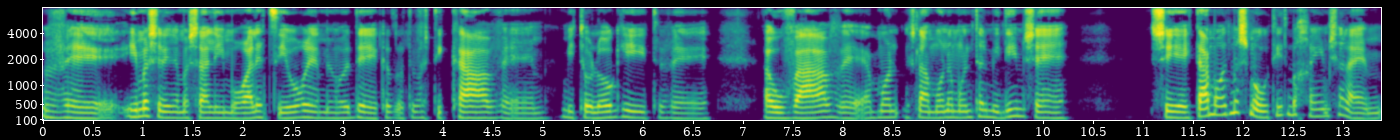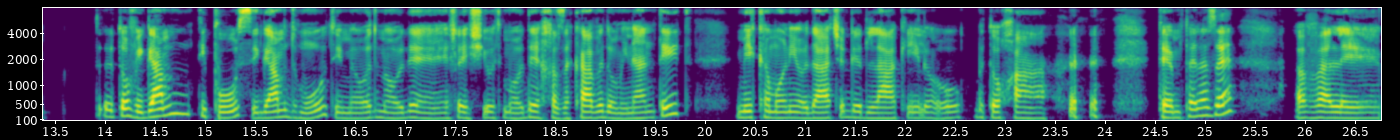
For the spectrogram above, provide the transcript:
ואימא שלי למשל היא מורה לציור אה, מאוד אה, כזאת ותיקה ומיתולוגית ואהובה, ויש לה המון המון תלמידים ש... שהיא הייתה מאוד משמעותית בחיים שלהם. טוב, היא גם טיפוס, היא גם דמות, היא מאוד מאוד, אה, יש לה אישיות מאוד חזקה ודומיננטית. מי כמוני יודעת שגדלה כאילו בתוך הטמפל הזה, אבל, אה,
